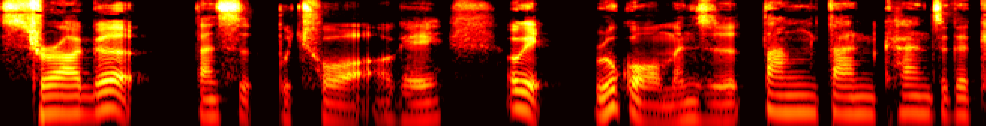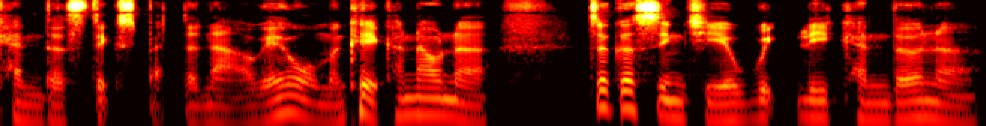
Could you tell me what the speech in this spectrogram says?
struggle，但是不错，OK，OK。如果我们只是单单看这个 candlesticks pattern 啊，OK，我们可以看到呢，这个星期的 weekly candle 呢，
